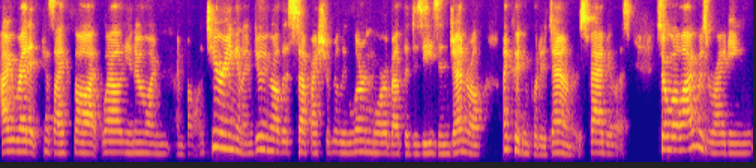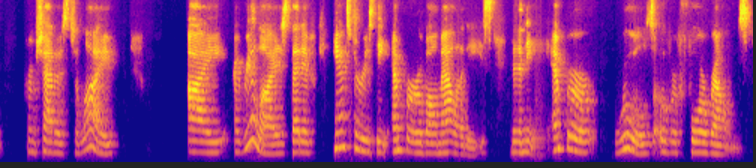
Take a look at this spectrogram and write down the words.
I read it because I thought, well, you know, I'm I'm volunteering and I'm doing all this stuff. I should really learn more about the disease in general. I couldn't put it down. It was fabulous. So while I was writing From Shadows to Life, I I realized that if cancer is the emperor of all maladies, then the emperor rules over four realms.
